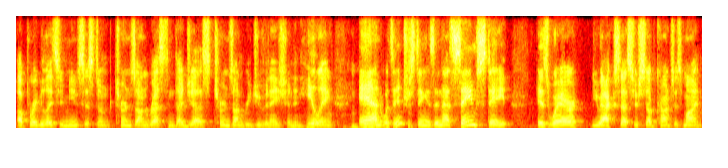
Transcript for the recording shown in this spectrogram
upregulates the immune system, turns on rest and digest, turns on rejuvenation and healing. Mm-hmm. And what's interesting is in that same state is where you access your subconscious mind.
